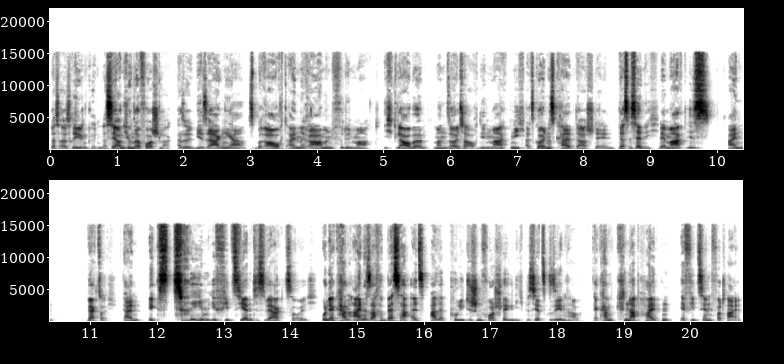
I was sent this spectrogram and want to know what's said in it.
das alles regeln können. Das ist ja auch nicht unser Vorschlag. Also wir sagen ja, es braucht einen Rahmen für den Markt. Ich glaube, man sollte auch den Markt nicht als goldenes Kalb darstellen. Das ist er nicht. Der Markt ist ein Werkzeug. Ein extrem effizientes Werkzeug. Und er kann eine Sache besser als alle politischen Vorschläge, die ich bis jetzt gesehen habe. Er kann Knappheiten effizient verteilen.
